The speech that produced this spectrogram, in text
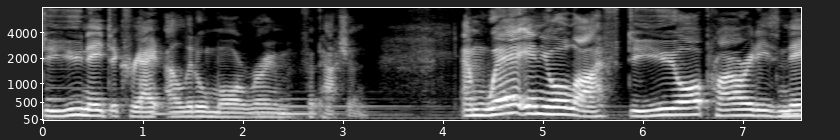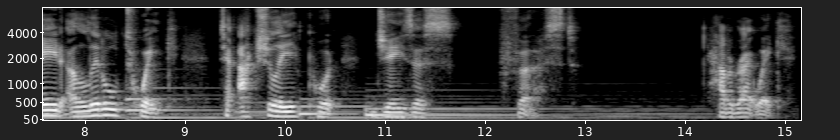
do you need to create a little more room for passion? And where in your life do your priorities need a little tweak to actually put Jesus first? Have a great week.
